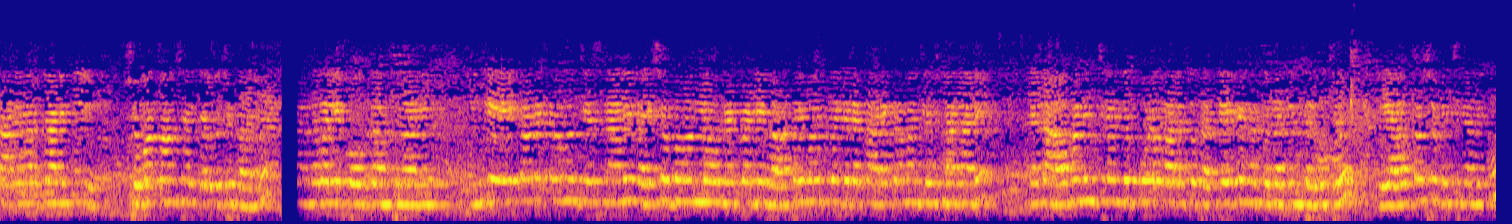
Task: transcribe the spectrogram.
కార్యవర్గానికి శుభాకాంక్షలు తెలుపుతున్నాను. రంగవల్లి ప్రోగ్రామ్స్ కానీ ఇంకా ఏ కార్యక్రమం చేసినా కానీ వైశ్య భవన్లో ఉన్నటువంటి వాసవిమాస్ దగ్గర కార్యక్రమం చేసినా కానీ నేను ఆహ్వానించినందుకు కూడా వాళ్ళకు ప్రత్యేకంగా కృతజ్ఞతలు తెలుపుతూ ఈ అవకాశం ఇచ్చినందుకు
